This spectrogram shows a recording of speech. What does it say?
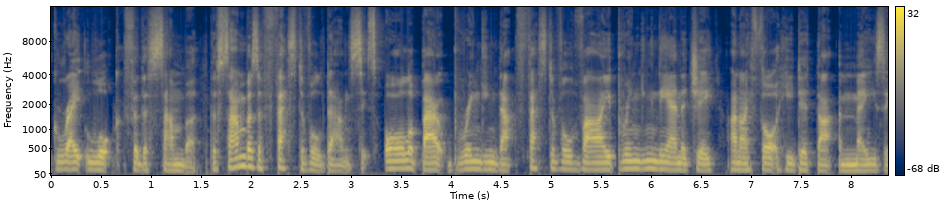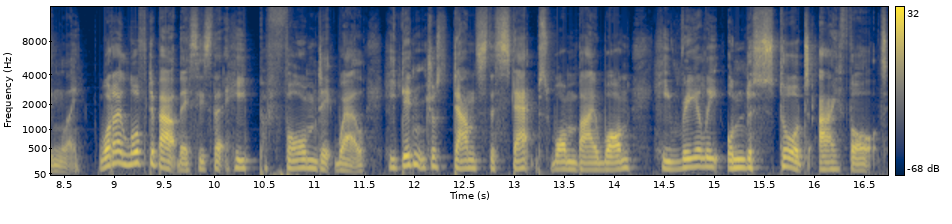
great look for the samba. The samba's a festival dance, it's all about bringing that festival vibe, bringing the energy, and I thought he did that amazingly. What I loved about this is that he performed it well. He didn't just dance the steps one by one, he really understood, I thought,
